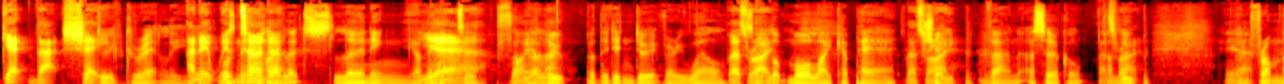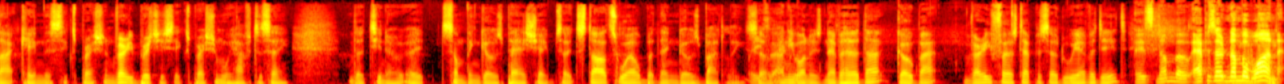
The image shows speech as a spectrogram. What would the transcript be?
get that shape do it correctly. And yeah. it- it wasn't turned out- pilots learning and they had to fly a like that. loop, but they didn't do it very well. That's so right. It looked more like a pear That's shape right. than a circle, That's a right. loop. yeah And from that came this expression, very British expression, we have to say, that you know it, something goes pear shaped. So it starts well, but then goes badly. So Exactly. anyone who's never heard that, go back. Very first episode we ever did, it's number episode number one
